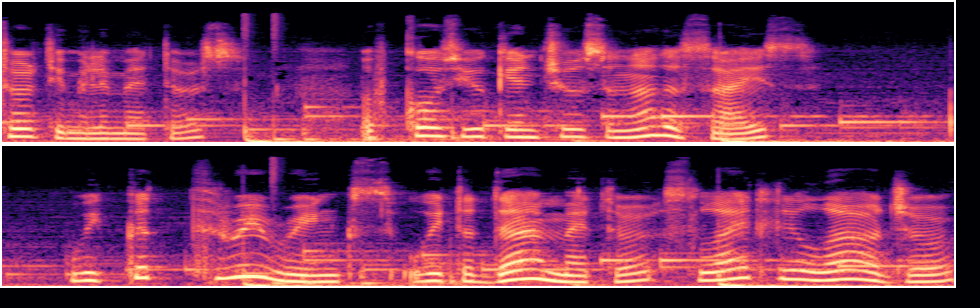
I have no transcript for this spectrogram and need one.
30 millimeters. Of course you can choose another size we cut three rings with a diameter slightly larger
